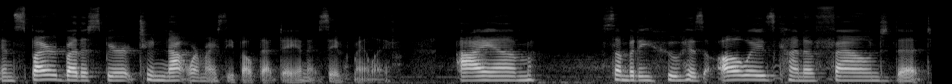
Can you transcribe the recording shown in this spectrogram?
inspired by the Spirit to not wear my seatbelt that day, and it saved my life. I am somebody who has always kind of found that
